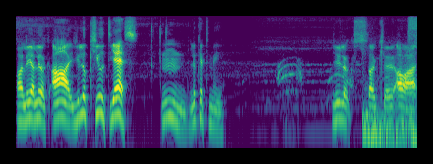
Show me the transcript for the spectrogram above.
Oh, Leah, look. Ah, you look cute. Yes. Mmm, look at me. You look so cute. Alright.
